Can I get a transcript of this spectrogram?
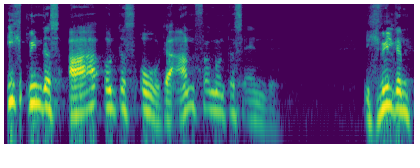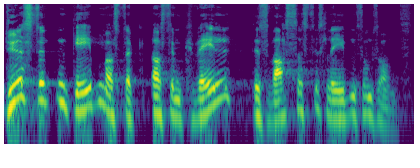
Ich bin das A und das O, der Anfang und das Ende. Ich will dem Dürstenden geben aus, der, aus dem Quell des Wassers des Lebens umsonst.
